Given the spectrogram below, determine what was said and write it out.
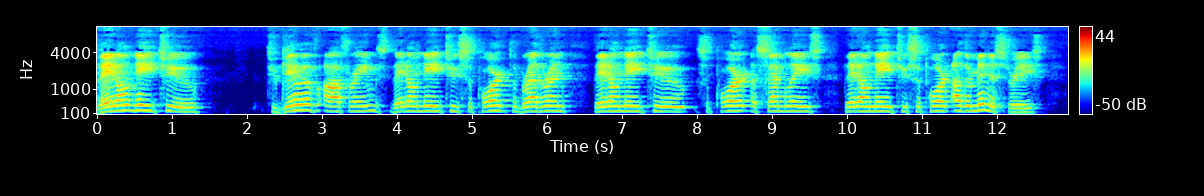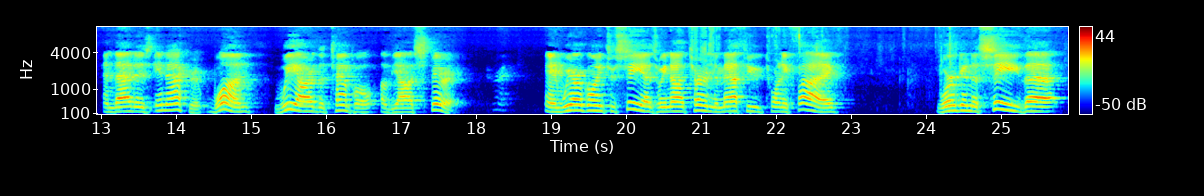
They don't need to to give offerings. They don't need to support the brethren. They don't need to support assemblies. They don't need to support other ministries. And that is inaccurate. One, we are the temple of Yah's Spirit. Correct. And we are going to see as we now turn to Matthew 25 we're going to see that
